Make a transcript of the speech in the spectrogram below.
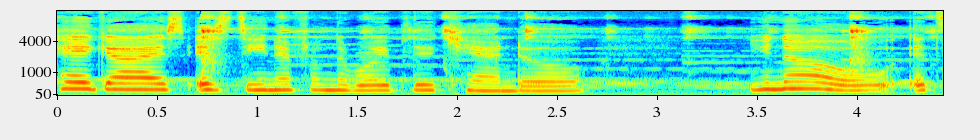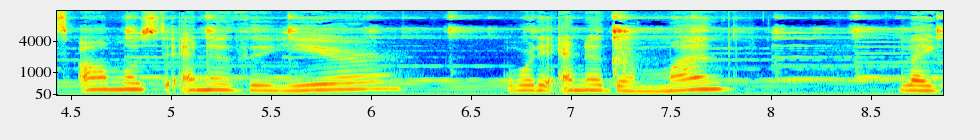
Hey guys, it's Dina from the Royal Blue Candle. You know, it's almost the end of the year or the end of the month. Like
